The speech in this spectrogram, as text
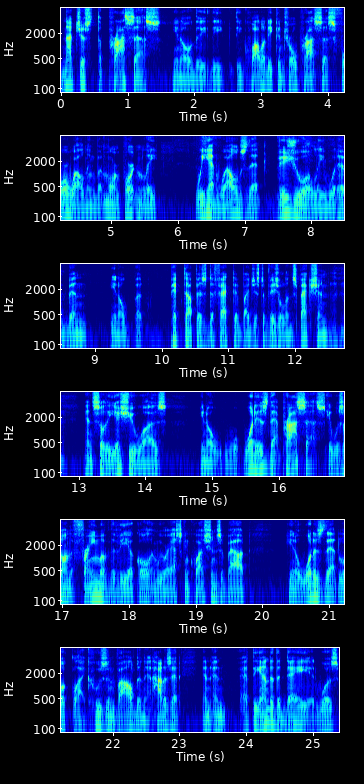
not just the process, you know, the the the quality control process for welding, but more importantly, we had welds that visually would have been, you know, but picked up as defective by just a visual inspection. Mm-hmm. And so the issue was, you know, wh- what is that process? It was on the frame of the vehicle, and we were asking questions about, you know, what does that look like? Who's involved in that? How does that? And and at the end of the day, it was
